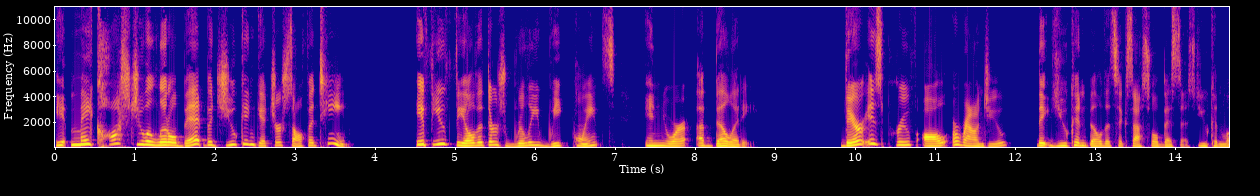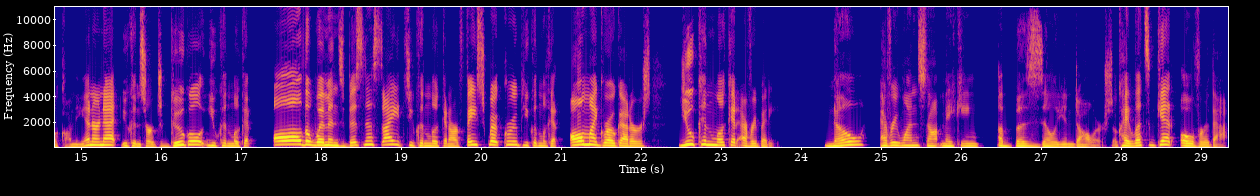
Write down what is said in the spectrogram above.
it may cost you a little bit, but you can get yourself a team if you feel that there's really weak points in your ability. There is proof all around you that you can build a successful business. You can look on the internet, you can search Google, you can look at all the women's business sites, you can look at our Facebook group, you can look at all my grow getters, you can look at everybody. No, everyone's not making a bazillion dollars. Okay, let's get over that.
